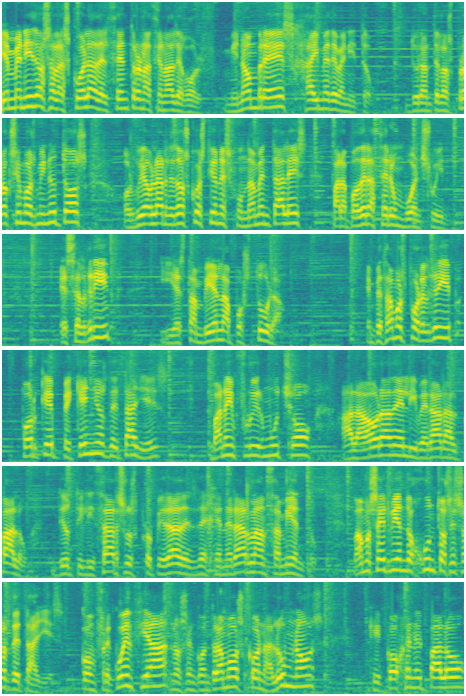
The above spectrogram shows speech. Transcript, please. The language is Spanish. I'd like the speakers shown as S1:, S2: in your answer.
S1: Bienvenidos a la Escuela del Centro Nacional de Golf. Mi nombre es Jaime de Benito. Durante los próximos minutos os voy a hablar de dos cuestiones fundamentales para poder hacer un buen swing. Es el grip y es también la postura. Empezamos por el grip porque pequeños detalles van a influir mucho a la hora de liberar al palo, de utilizar sus propiedades, de generar lanzamiento. Vamos a ir viendo juntos esos detalles. Con frecuencia nos encontramos con alumnos que cogen el palo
